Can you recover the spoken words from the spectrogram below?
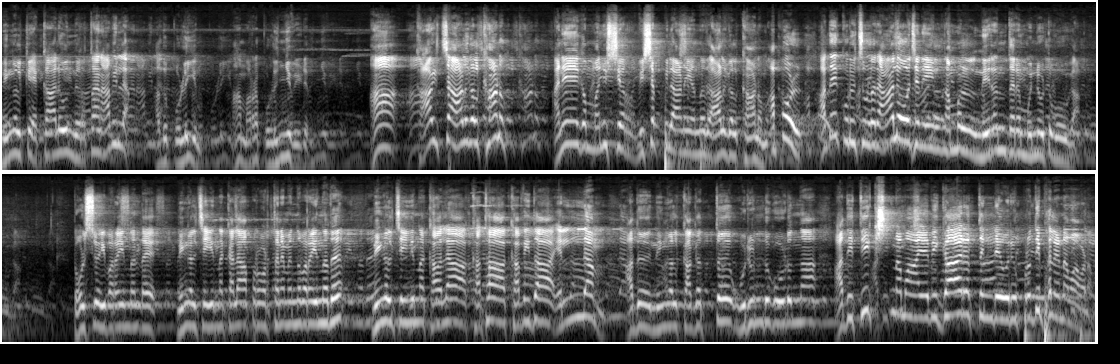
നിങ്ങൾക്ക് എക്കാലവും നിർത്താനാവില്ല. അത് പൊളിയും. ആ മറ പൊളിഞ്ഞു വീഴും. ആ കാഴ്ച ആളുകൾ കാണും. അനേകം മനുഷ്യർ വിശപ്പിലാണ് എന്നത് ആളുകൾ കാണും. അപ്പോൾ അതേക്കുറിച്ചുള്ള ഒരു ആലോചനയിൽ നമ്മൾ നിരന്തരം മുന്നോട്ട് പോവുക. ടോൾസ്റ്റോയ് പറയുന്നുണ്ട് നിങ്ങൾ ചെയ്യുന്ന കലാപ്രവർത്തനം എന്ന് പറയുന്നത് നിങ്ങൾ ചെയ്യുന്ന കല കഥ കവിത എല്ലാം അത് നിങ്ങൾക്കകത്ത് ഉരുണ്ടുകൂടുന്ന അതിതീക്ഷ്ണമായ വികാരത്തിന്റെ ഒരു പ്രതിഫലനമാവണം.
